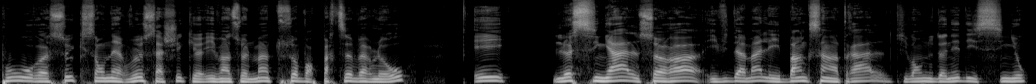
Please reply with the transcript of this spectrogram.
pour ceux qui sont nerveux, sachez qu'éventuellement, tout ça va repartir vers le haut. Et le signal sera évidemment les banques centrales qui vont nous donner des signaux.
